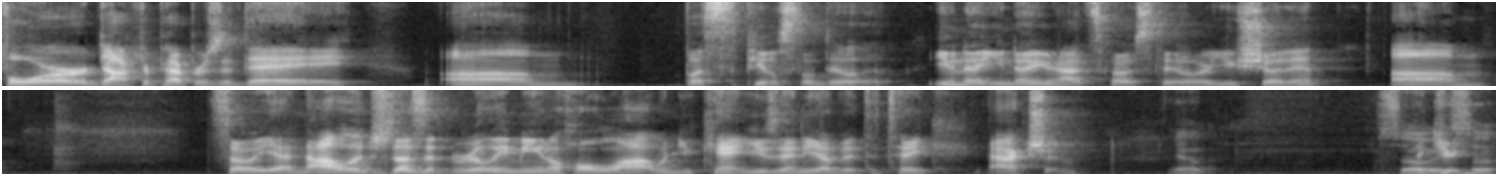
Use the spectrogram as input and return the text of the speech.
four Dr Peppers a day, um, but people still do it. You know, you know you're not supposed to, or you shouldn't. Um, so yeah, knowledge doesn't really mean a whole lot when you can't use any of it to take action. yep so, Like you- it's a,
